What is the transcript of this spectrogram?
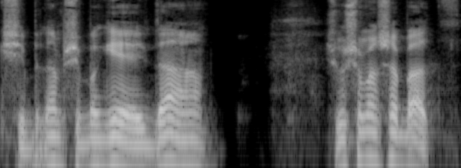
כשבן אדם שמגיע ידע שהוא שומר שבת.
